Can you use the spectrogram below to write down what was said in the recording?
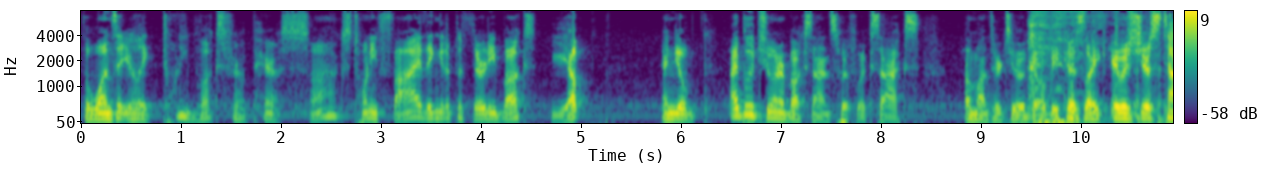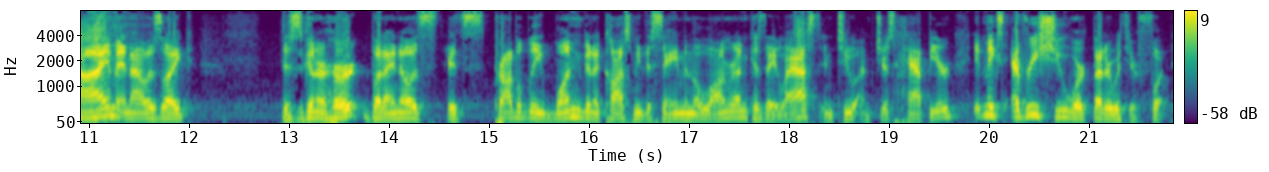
The ones that you're like, 20 bucks for a pair of socks? 25? They can get up to 30 bucks? Yep. And you'll, I blew 200 bucks on Swiftwick socks a month or two ago because like it was just time and I was like, this is gonna hurt, but I know it's it's probably one gonna cost me the same in the long run because they last, and two, I'm just happier. It makes every shoe work better with your foot.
